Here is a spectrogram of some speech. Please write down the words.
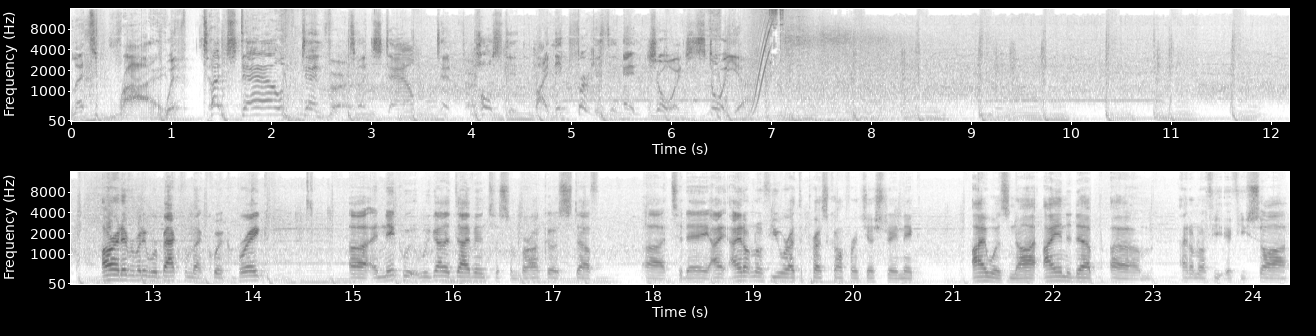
Let's ride with Touchdown Denver. Touchdown Denver. Hosted by Nick Ferguson and George Stoia. All right, everybody, we're back from that quick break. Uh, and Nick, we, we got to dive into some Broncos stuff uh, today. I, I don't know if you were at the press conference yesterday, Nick. I was not. I ended up. Um, I don't know if you if you saw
